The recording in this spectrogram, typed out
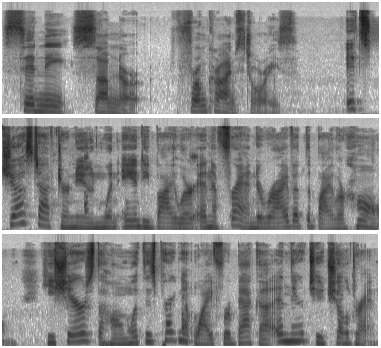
Sydney Sumner from Crime Stories. It's just afternoon when Andy Byler and a friend arrive at the Byler home. He shares the home with his pregnant wife Rebekah and their two children.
